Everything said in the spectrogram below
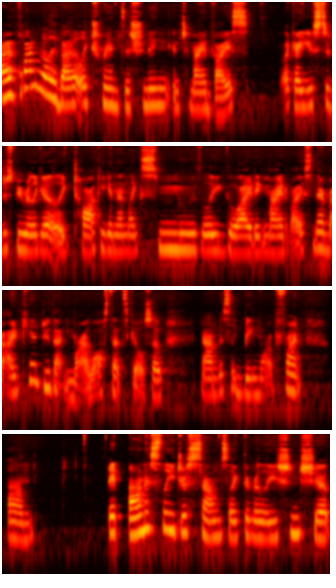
I've gotten really bad at like transitioning into my advice like I used to just be really good at like talking and then like smoothly gliding my advice in there, but I can't do that anymore. I lost that skill, so now I'm just like being more upfront. Um, it honestly just sounds like the relationship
